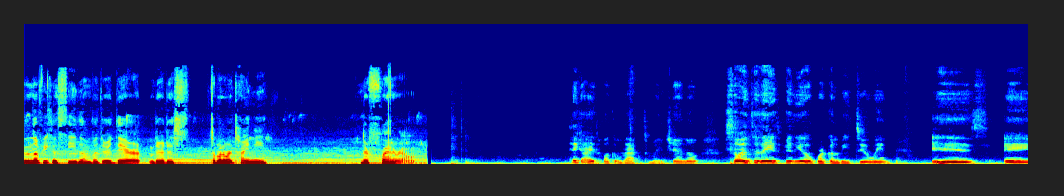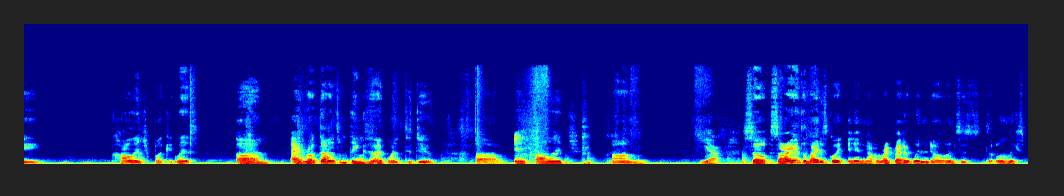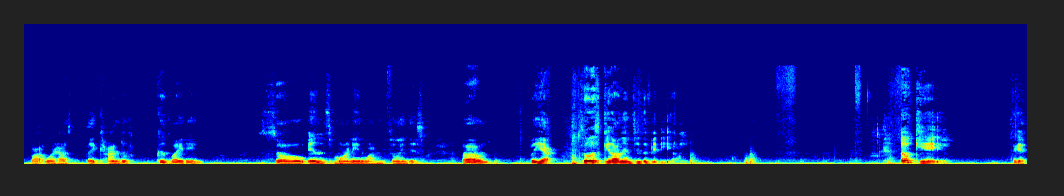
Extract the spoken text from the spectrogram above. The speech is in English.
don't know if you can see them, but they're there. They're just, some of them are tiny. They're flying around. Hey guys, welcome back to my channel. So in today's video, we're going to be doing is a college bucket list. Um, I wrote down some things that I want to do um, in college. Um. So sorry if the light is going in and out. I'm right by the window, and this is the only spot where it has like kind of good lighting. So in this morning while I'm filming this, um, but yeah. So let's get on into the video. Okay. Okay.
